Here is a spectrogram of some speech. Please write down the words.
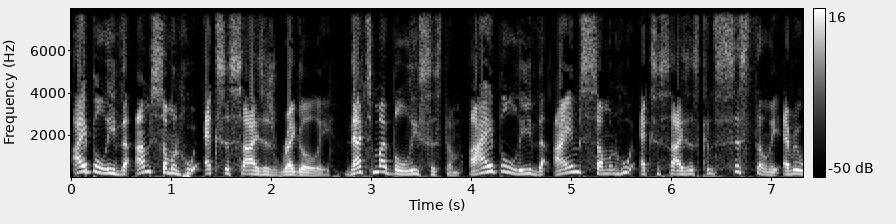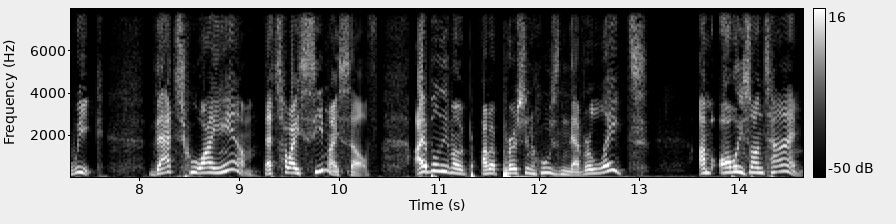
I believe that I'm someone who exercises regularly. That's my belief system. I believe that I am someone who exercises consistently every week. That's who I am. That's how I see myself. I believe I'm a, I'm a person who's never late. I'm always on time.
